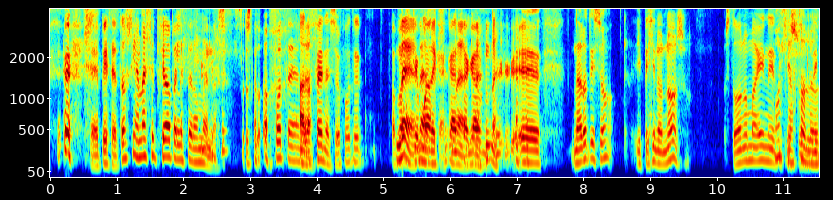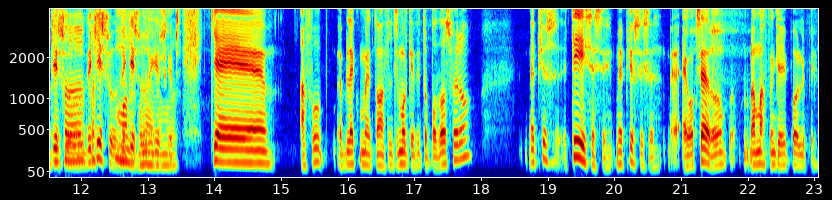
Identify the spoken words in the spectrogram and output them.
επίθετος για να είσαι πιο απελευθερωμένος. Σωστό. Οπότε, ναι. Αλλά φαίνεσαι, οπότε θα Ναι, βάζει και ναι, μάσκα. εντάξει, Κάτι ναι, θα ναι, κάνουμε. Ε, να ρωτήσω, υπήρχε νονός; Στο όνομα είναι Όχι, δική αυτό σου, λέω, δική το- σου, το- δική σου, μόνος δική σου, μου, ναι, δική σου ναι, σκέψη. Και αφού εμπλέκουμε τον αθλητισμό και δει το ποδόσφαιρο, με ποιος, τι είσαι εσύ, με ποιος είσαι; Ε, Εγώ ξέρω, να μάθουν και οι υπόλοιποι.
